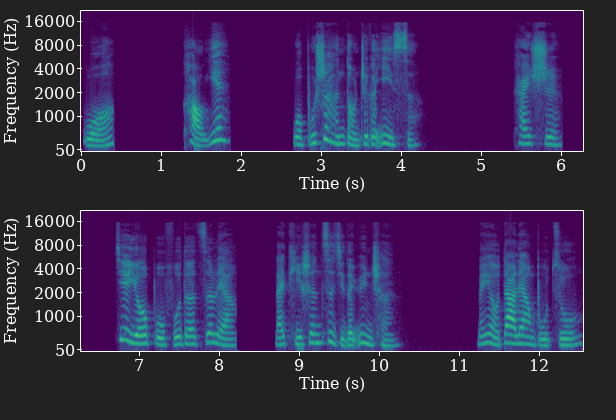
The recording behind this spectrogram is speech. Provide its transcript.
我考验，我不是很懂这个意思。开示借由补福德资粮来提升自己的运程，没有大量补足，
